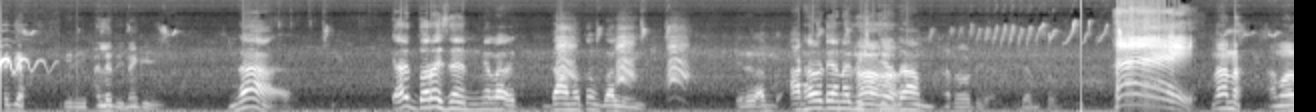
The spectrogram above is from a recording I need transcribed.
ঠিক আছে বিড়ি ফেলে দিই নাকি? না ধরাইছেন মেলা দাম তো ভালোই আঠারো টাকা না বিশ হ্যাঁ, টাকা হ্যাঁ। দাম? আঠারো টাকা তো না না আমার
